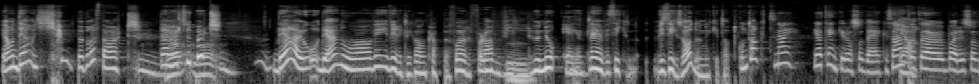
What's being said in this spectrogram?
Ja, men det er en kjempebra start. Mm. Det er Ja, helt supert. da- Det er jo det er noe vi virkelig kan klappe for, for da vil hun jo egentlig Hvis ikke, hvis ikke så hadde hun ikke tatt kontakt. Nei, jeg tenker også det. ikke sant? Ja. At det er bare så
